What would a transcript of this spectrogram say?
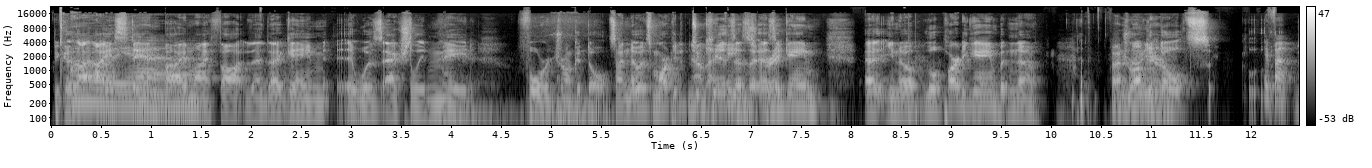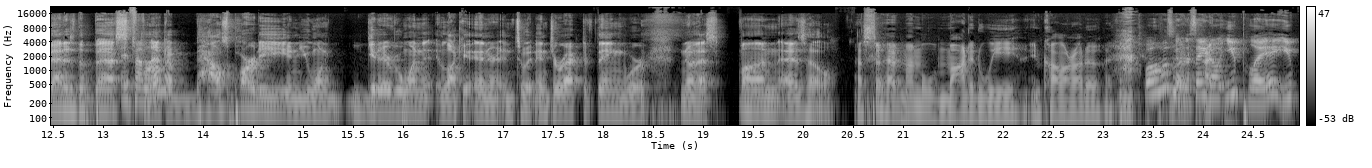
because I, I Oh, stand by my thought that that game it was actually made for drunk adults. I know it's marketed to No, that kids as a, as a game, uh, you know, a little party game, but no, I don't drunk adults. if I, That is the best If for like a house party, and you want to get everyone like enter into an interactive thing where no, that's fun as hell. I still have my modded Wii in Colorado. I think well, I was gonna say, I- don't you play it? You,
